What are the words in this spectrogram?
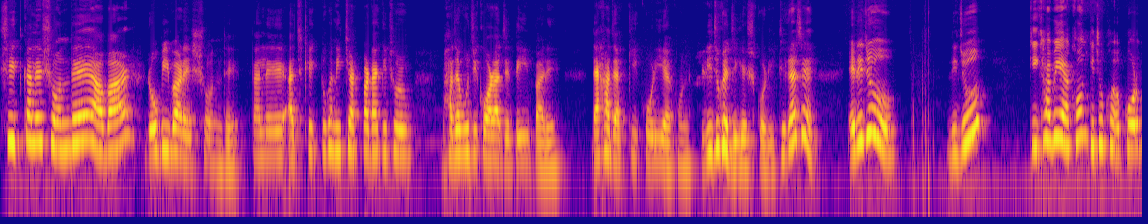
শীতকালের সন্ধে আবার রবিবারের সন্ধে। তাহলে আজকে একটুখানি চটপাটা কিছু ভাজাভুজি করা যেতেই পারে। দেখা যাক কি করি এখন। রিজুকে জিজ্ঞেস করি ঠিক আছে? এ রিজু? রিজু? কি খাবি এখন? কিছু খ- করব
